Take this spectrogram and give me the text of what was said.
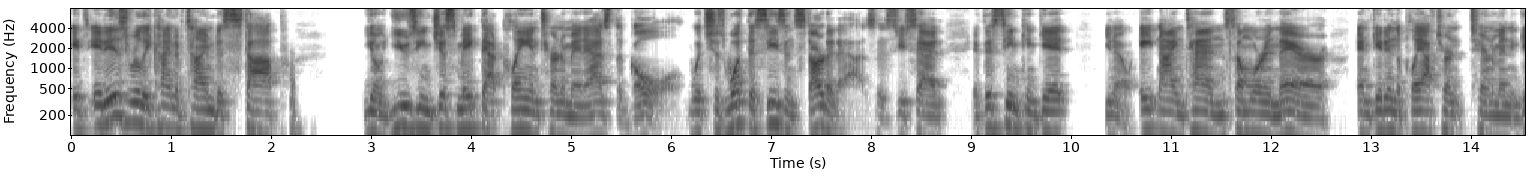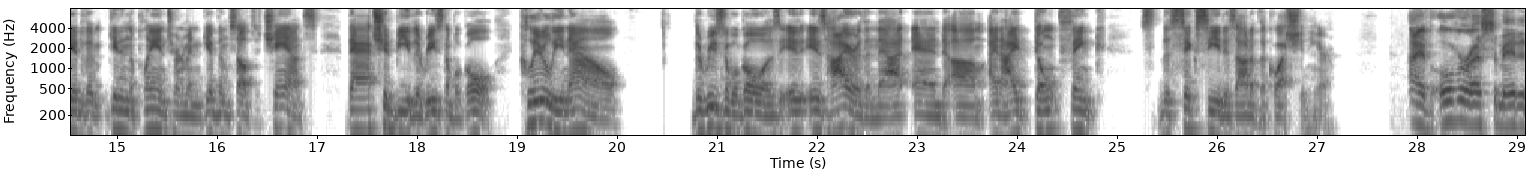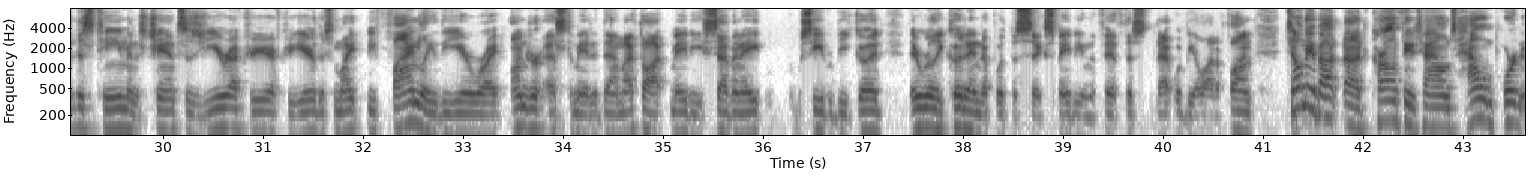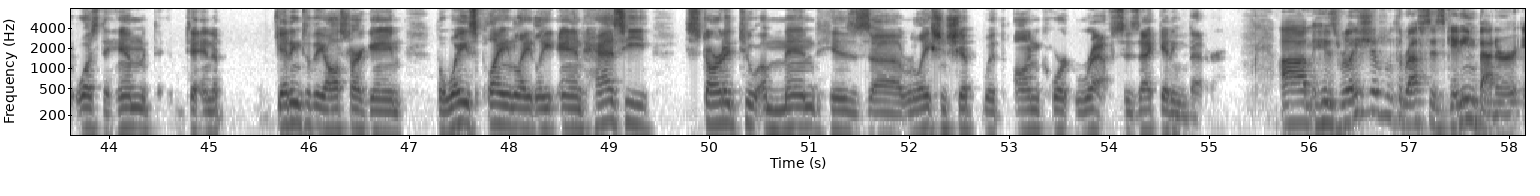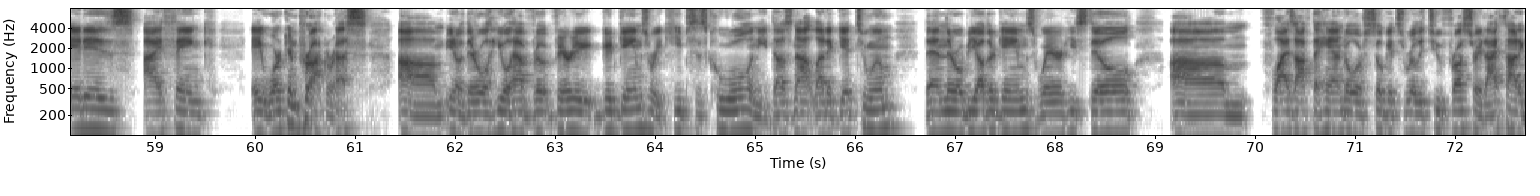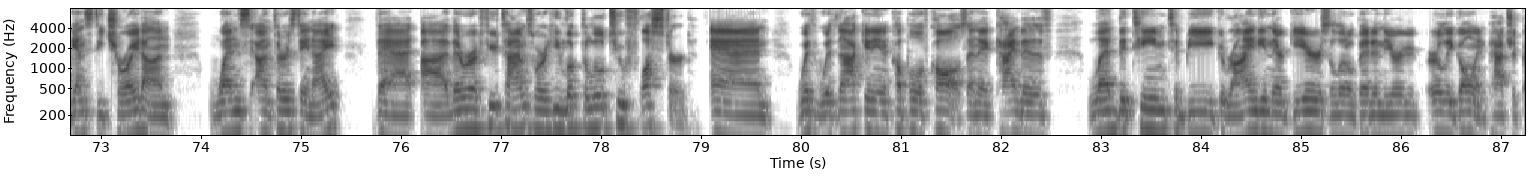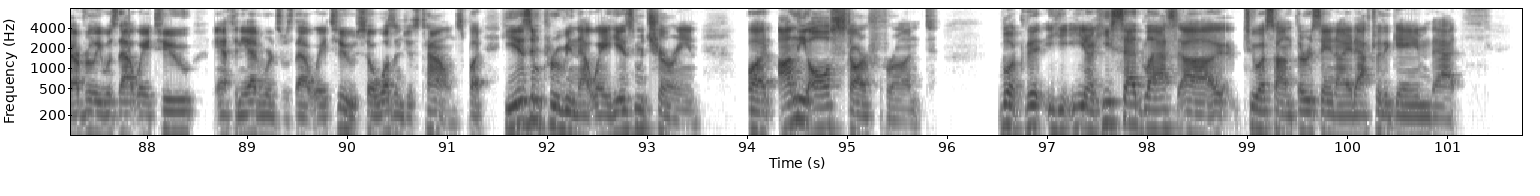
it, it is really kind of time to stop, you know, using just make that play in tournament as the goal, which is what the season started as. As you said, if this team can get, you know, eight, nine, 10, somewhere in there and get in the playoff tournament and get them get in the play in tournament and give themselves a chance, that should be the reasonable goal. Clearly now, the reasonable goal is is, is higher than that, and um, and I don't think the six seed is out of the question here. I have overestimated this team and its chances year after year after year. This might be finally the year where I underestimated them. I thought maybe seven, eight seed would be good. They really could end up with the sixth, maybe in the fifth. This that would be a lot of fun. Tell me about uh, Karl-Anthony Towns. How important it was to him to, to end up getting to the All Star game, the way he's playing lately, and has he started to amend his uh, relationship with on court refs. Is that getting better? Um, his relationship with the refs is getting better. It is, I think, a work in progress. Um, you know, there will he will have very good games where he keeps his cool and he does not let it get to him. Then there will be other games where he still um, flies off the handle or still gets really too frustrated. I thought against Detroit on Wednesday on Thursday night that uh, there were a few times where he looked a little too flustered and with with not getting a couple of calls, and it kind of led the team to be grinding their gears a little bit in the early going. Patrick Beverley was that way too. Anthony Edwards was that way too. So it wasn't just Towns, but he is improving that way. He is maturing. But on the All Star front, look, the, he, you know, he said last uh, to us on Thursday night after the game that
